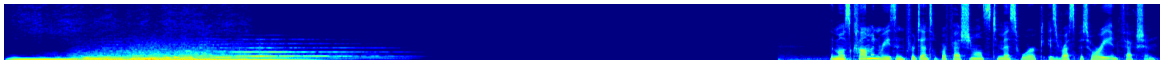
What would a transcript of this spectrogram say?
The most common reason for dental professionals to miss work is respiratory infection.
